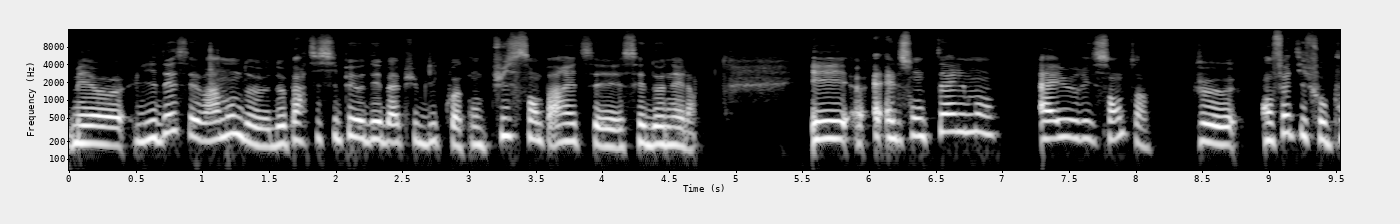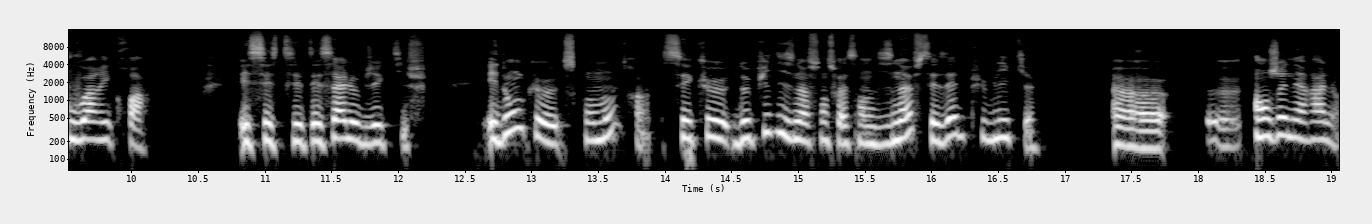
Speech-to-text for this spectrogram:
Mais euh, l'idée, c'est vraiment de, participer au débat public, quoi, qu'on puisse s'emparer de ces, données-là. Et euh, elles sont tellement ahurissantes qu'en en fait, il faut pouvoir y croire. Et c'était ça l'objectif. Et donc, euh, ce qu'on montre, c'est que depuis 1979, ces aides publiques, en général,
